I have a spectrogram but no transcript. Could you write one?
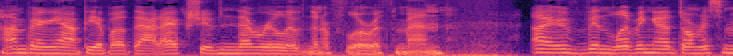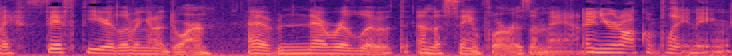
I'm very happy about that. I actually have never lived in a floor with men. I have been living in a dorm. This is my fifth year living in a dorm. I have never lived in the same floor as a man. and you're not complaining.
